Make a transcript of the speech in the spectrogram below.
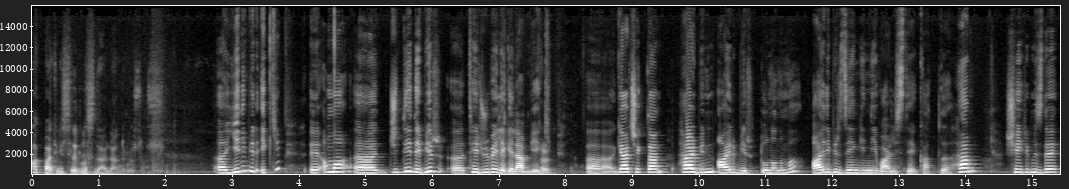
AK Parti listeleri nasıl değerlendiriyorsunuz? Ee, yeni bir ekip e, ama e, ciddi de bir e, tecrübeyle gelen bir ekip. Evet. E, gerçekten her birinin ayrı bir donanımı, ayrı bir zenginliği var listeye kattığı. Hem şehrimizde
